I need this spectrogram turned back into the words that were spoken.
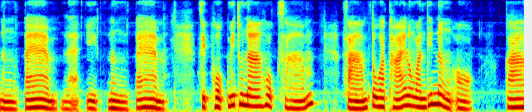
หนึ่งแต้ม และอีกหนึ่งแต้มสิบหกมิถุนาหกสาม สามตัวท้ายรางวัลที่หนึ่งออกเก้า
